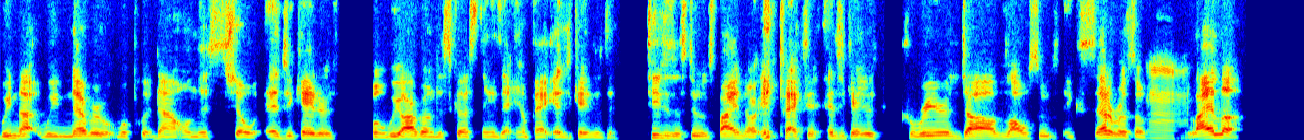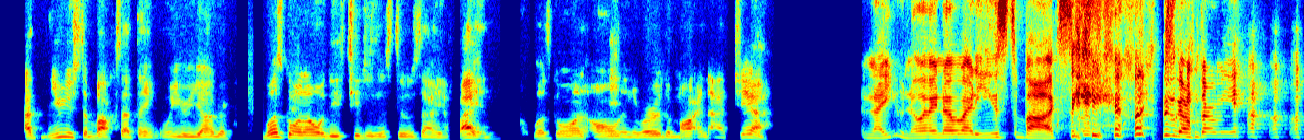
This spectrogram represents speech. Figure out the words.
we not we never will put down on this show educators, but we are going to discuss things that impact educators and teachers and students fighting or impacting educators, careers, jobs, lawsuits, etc. So Mm. Laila, I, you used to box, I think, when you were younger. What's going on with these teachers and students out here fighting? What's going on in the words of Martin here? Now you know ain't nobody used to box. He's gonna throw me out.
